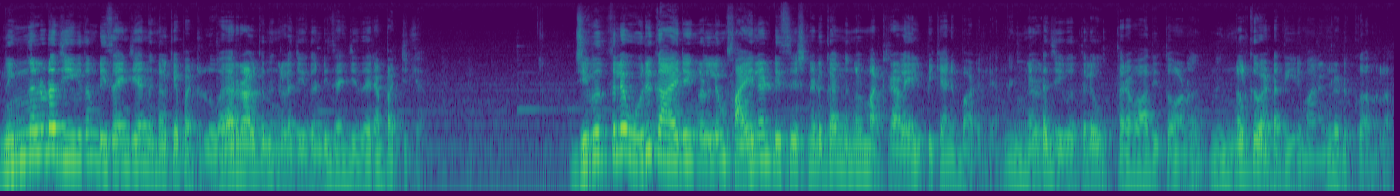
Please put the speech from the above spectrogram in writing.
നിങ്ങളുടെ ജീവിതം ഡിസൈൻ ചെയ്യാൻ നിങ്ങൾക്കേ പറ്റുള്ളൂ. വേറൊരാൾക്ക് നിങ്ങളുടെ ജീവിതം ഡിസൈൻ ചെയ്ത് തരാൻ പറ്റില്ല. ജീവിതത്തിലെ ഒരു കാര്യങ്ങളിലും ഫൈനൽ ഡിസിഷൻ എടുക്കാൻ നിങ്ങൾ മറ്റൊരാളെ ഏൽപ്പിക്കാനും പാടില്ല. നിങ്ങളുടെ ജീവിതത്തിലെ ഉത്തരവാദിത്വമാണ് നിങ്ങൾക്ക് വേണ്ട തീരുമാനങ്ങൾ എടുക്കുക എന്നുള്ളത്.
